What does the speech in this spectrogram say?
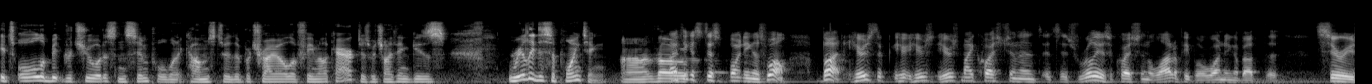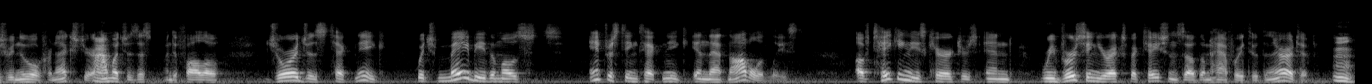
it's all a bit gratuitous and simple when it comes to the portrayal of female characters, which I think is really disappointing. Uh, though I think it's disappointing as well. But here's the here's here's my question, and it's it's really is a question a lot of people are wondering about the series renewal for next year. Right. How much is this going to follow George's technique, which may be the most interesting technique in that novel, at least, of taking these characters and reversing your expectations of them halfway through the narrative. Mm.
